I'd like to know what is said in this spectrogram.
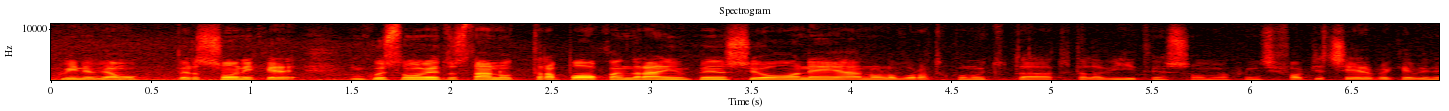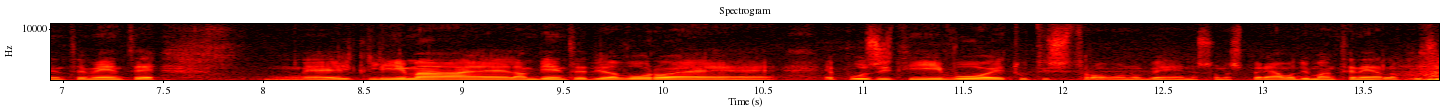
quindi abbiamo persone che in questo momento stanno tra poco andranno in pensione e hanno lavorato con noi tutta, tutta la vita, insomma, quindi ci fa piacere perché evidentemente eh, il clima e l'ambiente di lavoro è, è, positivo e tutti si trovano bene, insomma, speriamo di mantenerla così.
